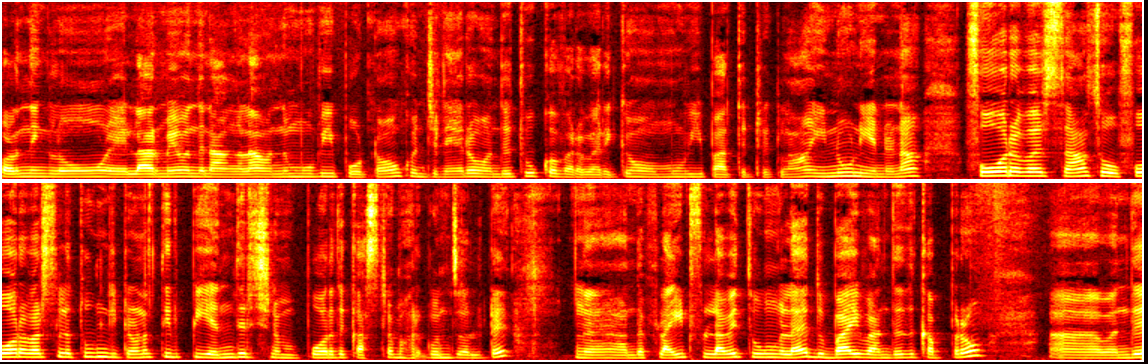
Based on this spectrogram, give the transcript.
குழந்தைங்களும் எல்லாருமே வந்து நாங்களாம் வந்து மூவி போட்டோம். கொஞ்சம் நேரம் வந்து தூக்கம் வர வரைக்கும் மூவி பார்த்துட்ருக்கலாம் இன்னொன்று என்னென்னா ஃபோர் ஹவர்ஸ் தான். ஸோ ஃபோர் ஹவர்ஸில் தூங்கிட்டோன்னா திருப்பி எந்திரிச்சு நம்ம போகிறது கஷ்டமாக இருக்கும்னு சொல்லிட்டு அந்த ஃப்ளைட் ஃபுல்லாகவே தூங்கலை. துபாய் வந்ததுக்கப்புறம் வந்து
